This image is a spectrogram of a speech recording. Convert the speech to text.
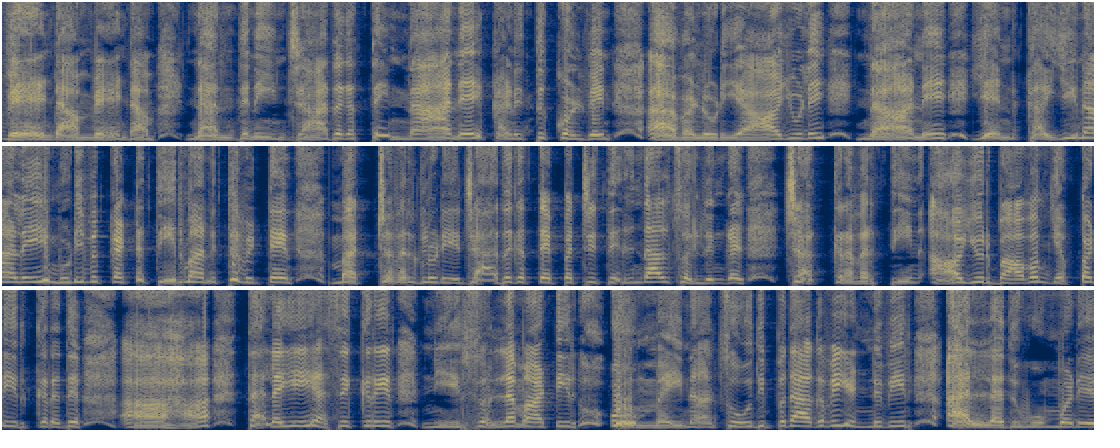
வேண்டாம் வேண்டாம். நந்தினியின் ஜாதகத்தை நானே கணித்துக் கொள்வேன். அவளுடைய ஆயுளை நானே என் கையினாலேயே முடிவு கட்ட தீர்மானித்து விட்டேன். மற்றவர்களுடைய ஜாதகத்தை பற்றி தெரிந்தால் சொல்லுங்கள். சக்கரவர்த்தியின் ஆயுர்பாவம் எப்படி இருக்கிறது? ஆஹா தலையை அசைக்கிறீர். நீர் சொல்ல மாட்டீர். உம்மை நான் சோதிப்பதாகவே எண்ணுவீர். அல்லது உம்முடைய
